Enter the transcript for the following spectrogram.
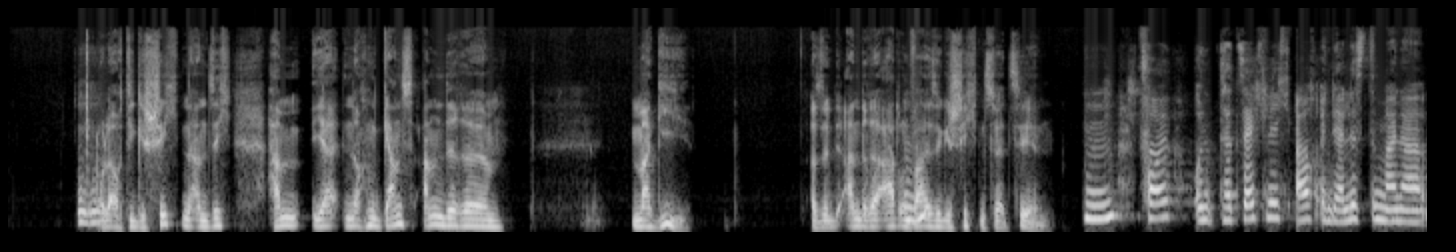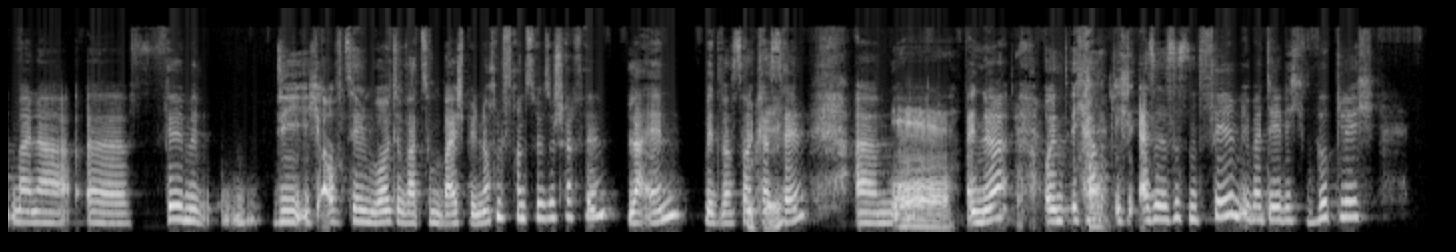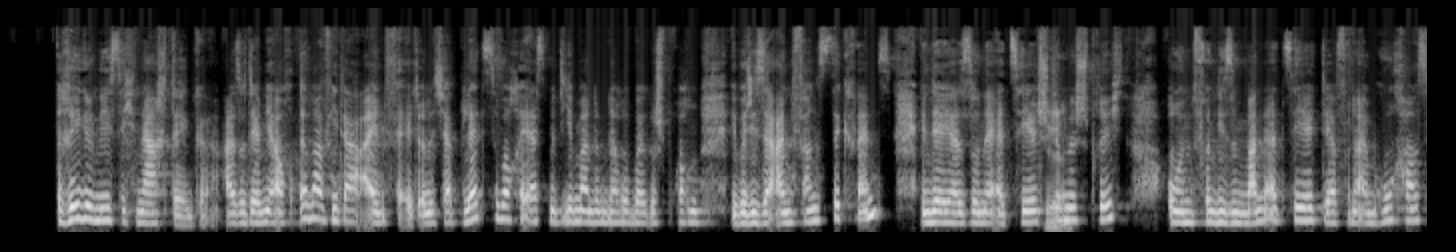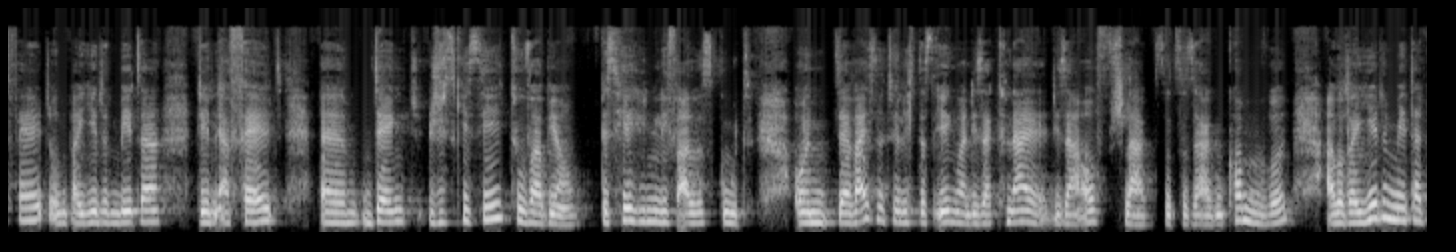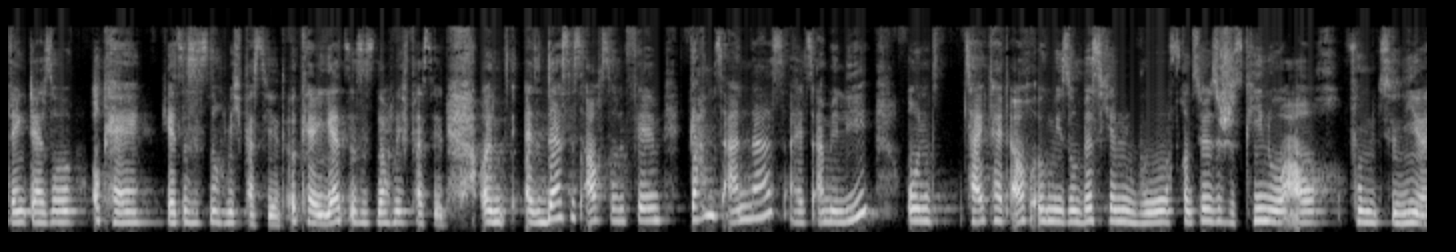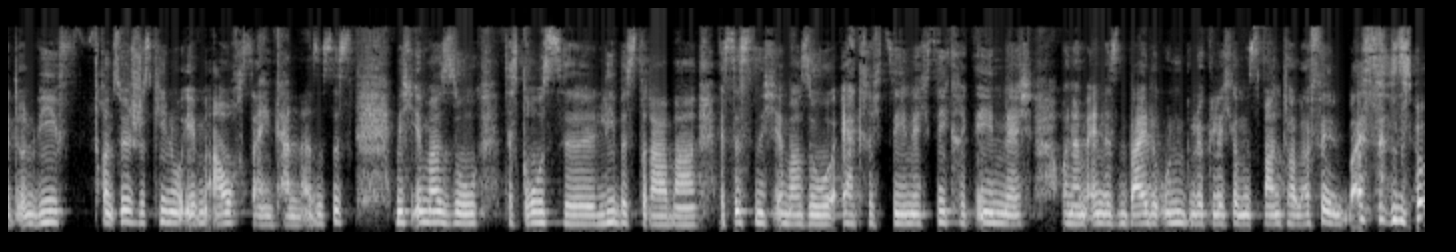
Mhm. oder auch die Geschichten an sich haben ja noch eine ganz andere Magie. Also eine andere Art Mhm. und Weise, Geschichten zu erzählen. Voll. Und tatsächlich auch in der Liste meiner, meiner äh, Filme, die ich aufzählen wollte, war zum Beispiel noch ein französischer Film, La Haine mit Vincent Okay. Cassel. Ähm, Oh. ne? Und ich habe, ich, also es ist ein Film, über den ich wirklich regelmäßig nachdenke, also der mir auch immer wieder einfällt. Und ich habe letzte Woche erst mit jemandem darüber gesprochen, über diese Anfangssequenz, in der ja so eine Erzählstimme Ja. spricht und von diesem Mann erzählt, der von einem Hochhaus fällt und bei jedem Meter, den er fällt, ähm, denkt, jusqu'ici, tout va bien. Bis hierhin lief alles gut. Und der weiß natürlich, dass irgendwann dieser Knall, dieser Aufschlag sozusagen kommen wird. Aber bei jedem Meter denkt er so, okay, jetzt ist es noch nicht passiert. Okay, jetzt ist es noch nicht passiert. Und also das ist auch so ein Film ganz anders als Amélie und zeigt halt auch irgendwie so ein bisschen, wo französisches Kino auch funktioniert und wie französisches Kino eben auch sein kann. Also es ist nicht immer so das große Liebesdrama. Es ist nicht immer so, er kriegt sie nicht, sie kriegt ihn nicht und am Ende sind beide unglücklich und es war ein toller Film, weißt du so.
